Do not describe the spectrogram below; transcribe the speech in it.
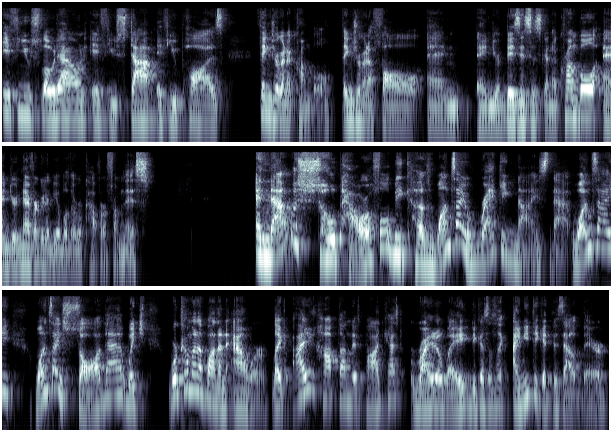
if you slow down, if you stop, if you pause, things are going to crumble things are going to fall and and your business is going to crumble and you're never going to be able to recover from this and that was so powerful because once i recognized that once i once i saw that which we're coming up on an hour like i hopped on this podcast right away because i was like i need to get this out there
